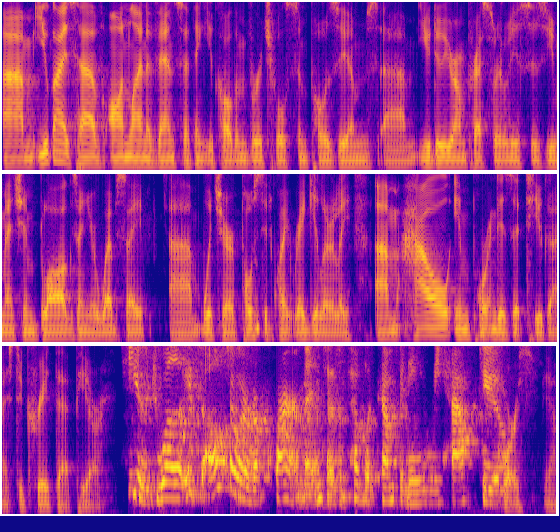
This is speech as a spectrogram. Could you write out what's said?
Um, you guys have online events. I think you call them virtual symposiums. Um, you do your own press releases. You mentioned blogs on your website, um, which are posted quite regularly. Um, how important is it to you guys to create that PR? huge. Well, it's also a requirement as a public company. We have to, of course, yeah,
